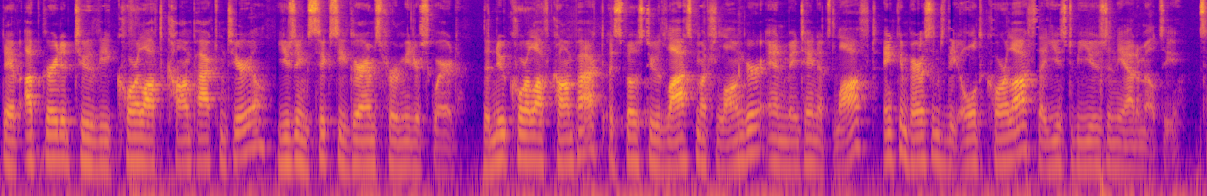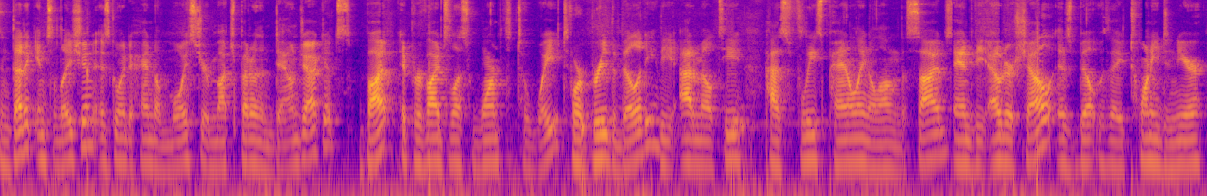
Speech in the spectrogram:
they have upgraded to the Coreloft compact material using 60 grams per meter squared. The new Coreloft Compact is supposed to last much longer and maintain its loft in comparison to the old Coreloft that used to be used in the Atom LT. Synthetic insulation is going to handle moisture much better than down jackets, but it provides less warmth to weight. For breathability, the Atom LT has fleece paneling along the sides, and the outer shell is built with a 20 denier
